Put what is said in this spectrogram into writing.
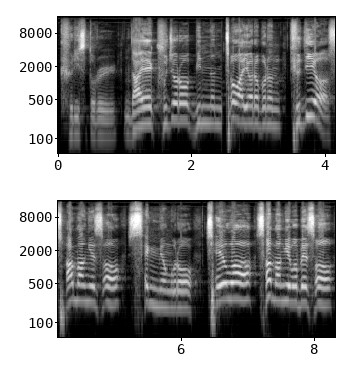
그리스도를 나의 구조로 믿는 저와 여러분은 드디어 사망에서 생명으로 죄와 사망의 법에서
